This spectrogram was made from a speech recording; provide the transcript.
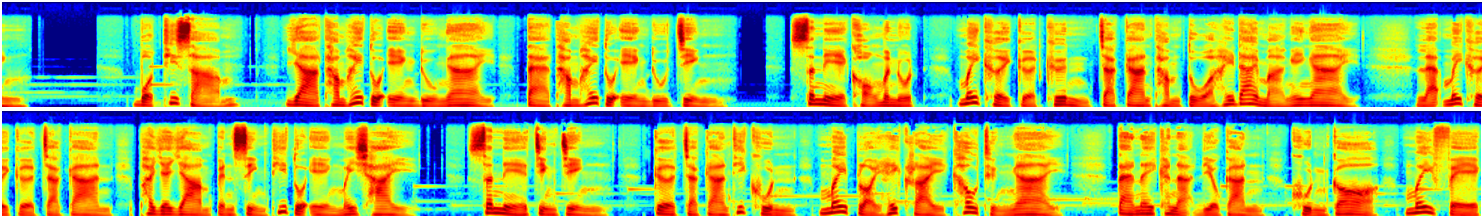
ง บทที่ 3 อย่าทำให้ตัวเองดูง่าย แต่ทำให้ตัวเองดูจริง เสน่ห์ของมนุษย์ไม่เคยเกิดขึ้นจากการทำตัวให้ได้มาง่าย ๆ และไม่เคยเกิดจากการพยายามเป็นสิ่งที่ตัวเองไม่ใช่ เสน่ห์จริงๆ เกิดจากการที่คุณไม่ปล่อยให้ใครเข้าถึงง่าย แต่ในขณะเดียวกัน คุณก็ไม่เฟก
